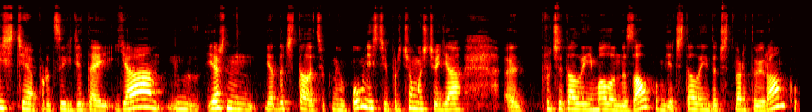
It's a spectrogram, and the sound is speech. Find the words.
І ще про цих дітей. Я, я ж я дочитала цю книгу повністю, причому що я е, прочитала її мало не залпом, я читала її до четвертої ранку,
